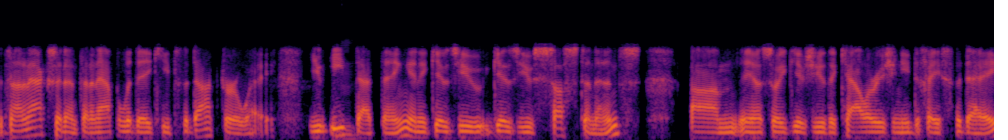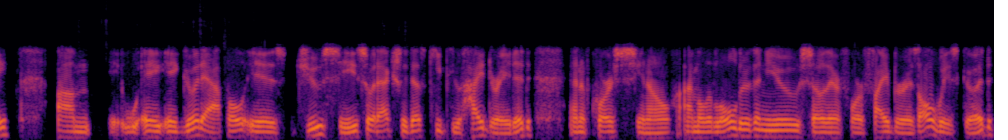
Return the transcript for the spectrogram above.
It's not an accident that an apple a day keeps the doctor away. You eat mm. that thing, and it gives you gives you sustenance. Um, you know, so it gives you the calories you need to face the day. Um, a, a, good apple is juicy, so it actually does keep you hydrated. And of course, you know, I'm a little older than you, so therefore fiber is always good.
